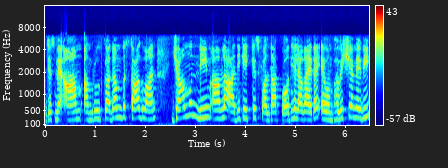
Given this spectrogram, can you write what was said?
जिसमें आम, अमरूद, कदम्ब, सागवान, जामुन, नीम, आंवला आदि के इक्कीस फलदार पौधे लगाए गए एवं भविष्य में भी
